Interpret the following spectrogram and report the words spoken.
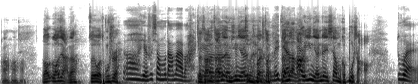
好好好，老老贾呢？作为我同事，啊，也是项目大卖吧。就这个咱咱们明年不是没别的了咱们二一年这项目可不少。对，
